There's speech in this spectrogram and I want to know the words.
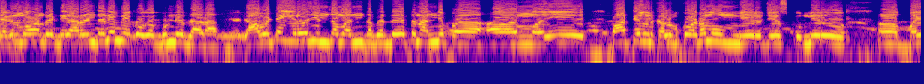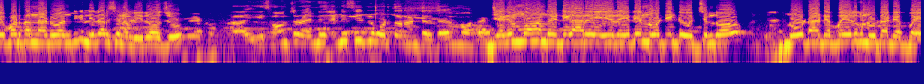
జగన్మోహన్ రెడ్డి గారు అంటేనే మీకు ఒక గుండె దాడ. కాబట్టి ఈ రోజు ఇంత ఇంత పెద్ద ఎత్తున అన్ని ఈ పార్టీలను కలుపుకోవడం మీరు చేసుకు మీరు భయపడుతున్నటువంటి నిదర్శనం ఈ రోజు. ఈ సంవత్సరం ఎన్ని ఎన్ని సీట్లు కొడతారంటారు జగన్మోహన్ రెడ్డి? జగన్మోహన్ రెడ్డి గారు ఏదైతే నోటింటి వచ్చిందో నూట డెబ్బై ఐదుకు నూట డెబ్బై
